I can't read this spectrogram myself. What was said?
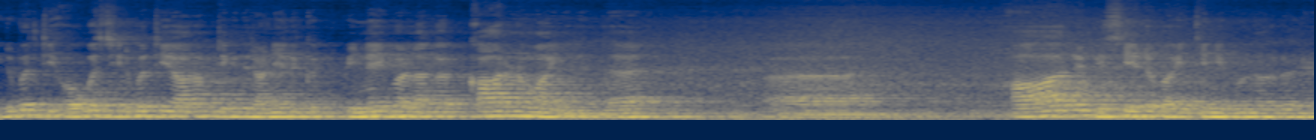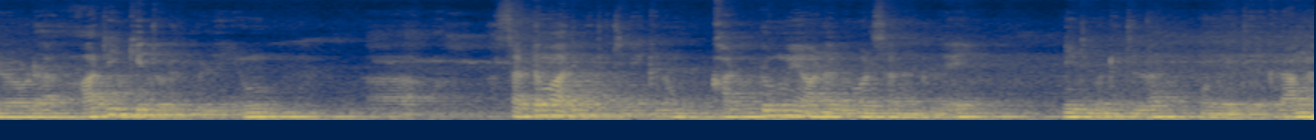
இருபத்தி ஆகஸ்ட் இருபத்தி ஆறாம் தேதி ரணிலுக்கு பிணை வழங்க காரணமாக இருந்த ஆறு விசேட வைத்திய நிபுணர்களோட அறிக்கை தொடர்பிலையும் சட்டமா அதிபர் திணைக்களம் கடுமையான விமர்சனங்களை நீதிமன்றத்தில் முன்வைத்திருக்கிறாங்க.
